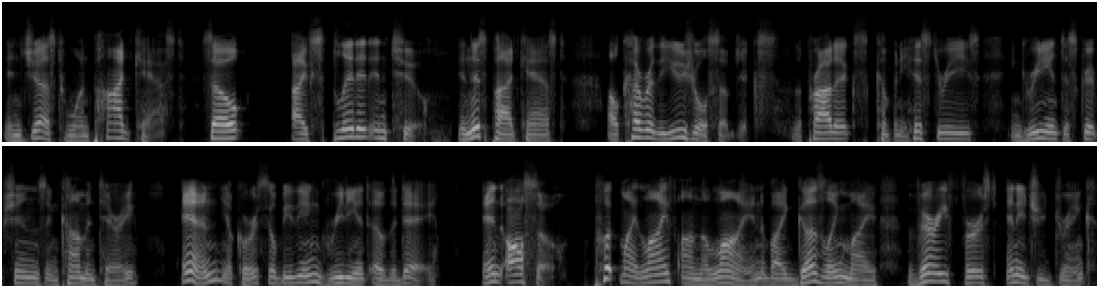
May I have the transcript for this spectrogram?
in just one podcast. So I've split it in two. In this podcast, I'll cover the usual subjects the products, company histories, ingredient descriptions, and commentary. And, of course, there'll be the ingredient of the day. And also, put my life on the line by guzzling my very first energy drink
